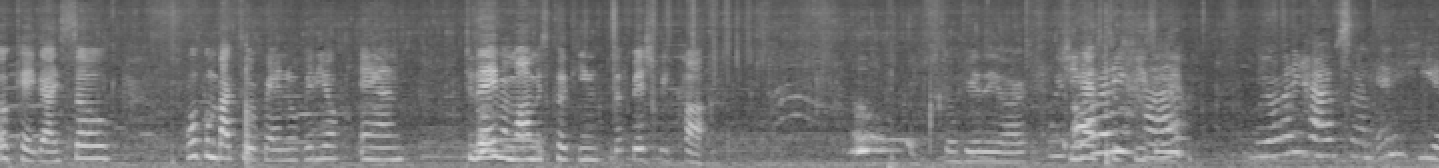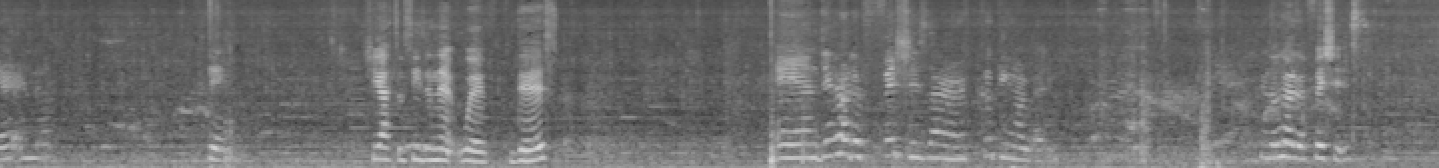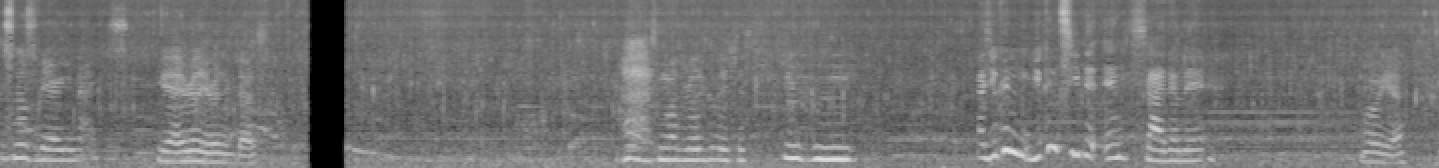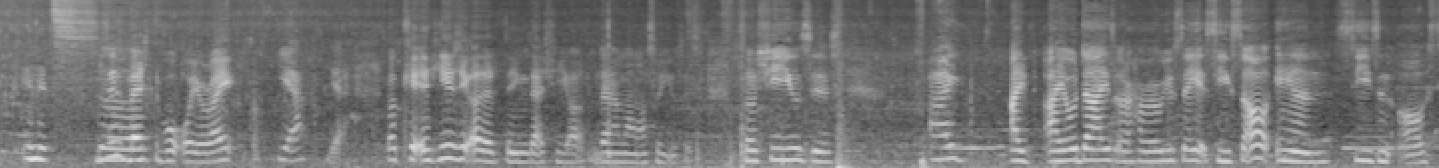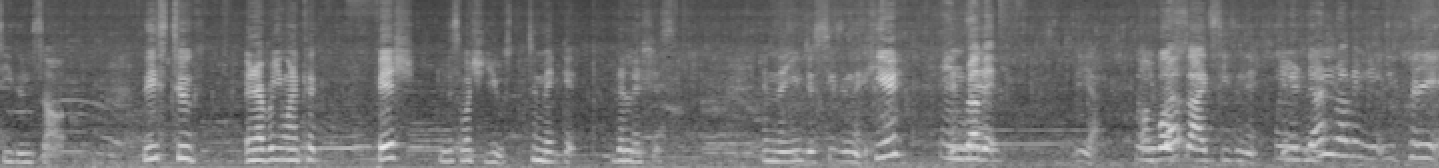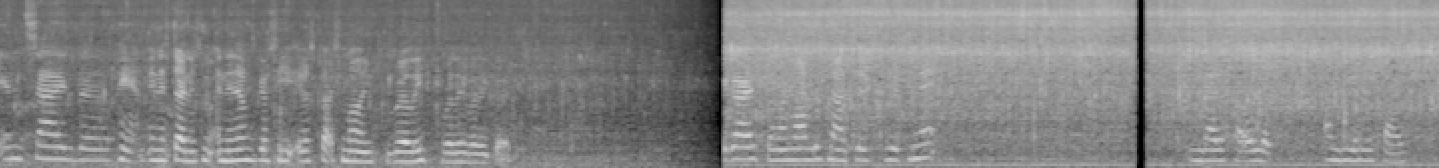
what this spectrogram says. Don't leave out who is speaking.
Speaker 1: Okay guys, so welcome back to a brand new video and today my mom is cooking the fish we caught. So here they are.
Speaker 2: We
Speaker 1: she has to season
Speaker 2: have-
Speaker 1: it.
Speaker 2: We already have some in here in the thing.
Speaker 1: She has to season it with this.
Speaker 2: And these are the fishes that are cooking already. And those are the fishes. It smells very nice.
Speaker 1: Yeah, it really, really does. it smells really delicious.
Speaker 2: Mm-hmm. As you can, you can see the inside of it,
Speaker 1: Oh yeah.
Speaker 2: and it's
Speaker 1: This is
Speaker 2: uh,
Speaker 1: vegetable oil, right?
Speaker 2: Yeah.
Speaker 1: Yeah. Okay, and here's the other thing that she al- that my mom also uses. So she uses
Speaker 2: I
Speaker 1: I iodize or however you say it, sea salt and season all seasoned salt. These two, whenever you want to cook fish, this is what you use to make it delicious. And then you just season it here
Speaker 2: and, rub
Speaker 1: then-
Speaker 2: it.
Speaker 1: Yeah.
Speaker 2: When
Speaker 1: On both
Speaker 2: rub-
Speaker 1: sides, season it.
Speaker 2: When you're done rubbing it, you put it inside the pan.
Speaker 1: and it's starting to smell, and then you'll see it'll start smelling really, really, really good. Hey guys, so my mom is now just flipping it, and that is how it looks on the other side.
